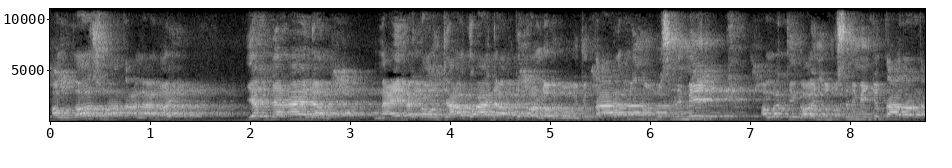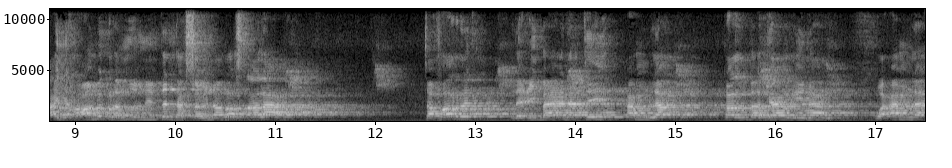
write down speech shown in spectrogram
Allah Subhanahu Ta'ala nói, Yabda Adam. Này hỡi con cháu của Adam, Tức là lời người chúng ta đã hơn người Muslimin. Allah chỉ gọi người Muslimin chúng ta thôi, Tại vì họ mới là người niềm tin thật sự nó Allah Ta'ala tafarrid li'ibadati, amla qalbaka ghinan, wa amla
